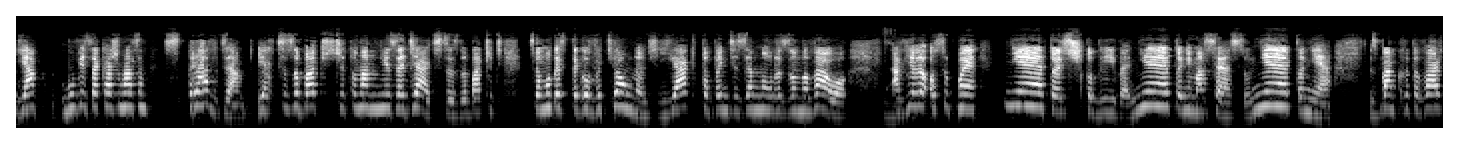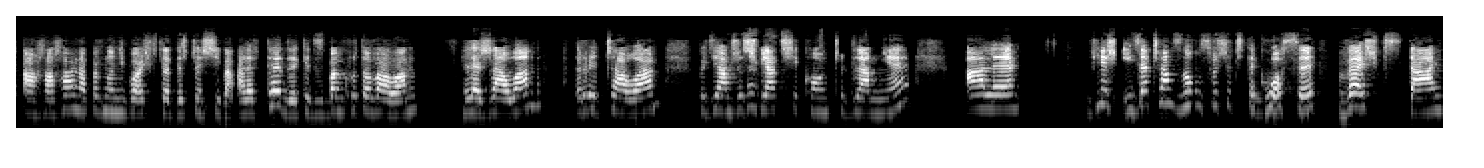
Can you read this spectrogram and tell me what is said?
Ja mówię za każdym razem, sprawdzam. Ja chcę zobaczyć, czy to na mnie zadziałać, chcę zobaczyć, co mogę z tego wyciągnąć, jak to będzie ze mną rezonowało. A wiele osób mówi, nie, to jest szkodliwe, nie, to nie ma sensu, nie, to nie. Zbankrutowałaś, aha, na pewno nie byłaś wtedy szczęśliwa, ale wtedy, kiedy zbankrutowałam, leżałam, ryczałam, powiedziałam, że świat się kończy dla mnie, ale wiesz, i zaczęłam znowu słyszeć te głosy, weź wstań,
